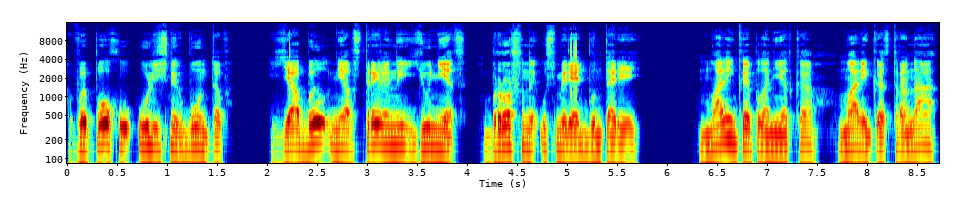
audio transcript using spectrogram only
в эпоху уличных бунтов, я был необстрелянный юнец, брошенный усмирять бунтарей. Маленькая планетка, маленькая страна,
